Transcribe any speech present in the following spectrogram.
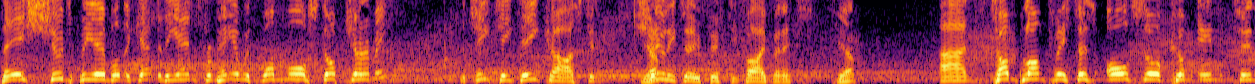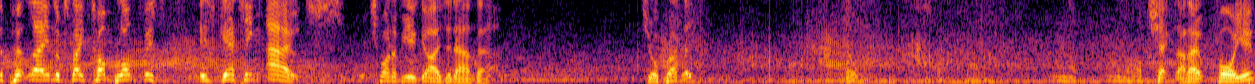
they should be able to get to the end from here with one more stop, Jeremy. The GTD cars can surely do 55 minutes. Yep. And Tom Blomqvist has also come into the pit lane. Looks like Tom Blomqvist is getting out. Which one of you guys are down there? Joe Bradley? No. I'll check that out for you.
